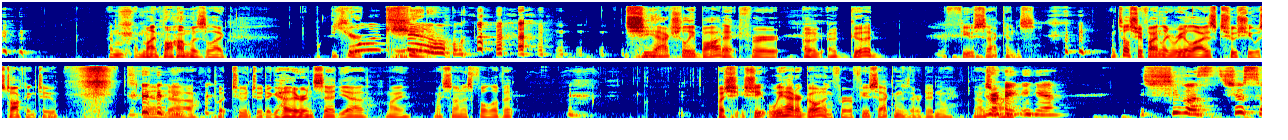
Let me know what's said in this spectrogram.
and and my mom was like, "You're What? kidding." No. She actually bought it for a, a good few seconds until she finally realized who she was talking to and uh, put two and two together and said, "Yeah, my my son is full of it." But she, she we had her going for a few seconds there, didn't we? That was right? Yeah. She was. She was.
